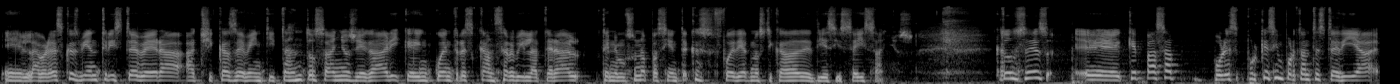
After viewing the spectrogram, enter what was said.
Eh, la verdad es que es bien triste ver a, a chicas de veintitantos años llegar y que encuentres cáncer bilateral. Tenemos una paciente que fue diagnosticada de 16 años. Entonces, eh, ¿qué pasa? Por, qué es importante este día?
